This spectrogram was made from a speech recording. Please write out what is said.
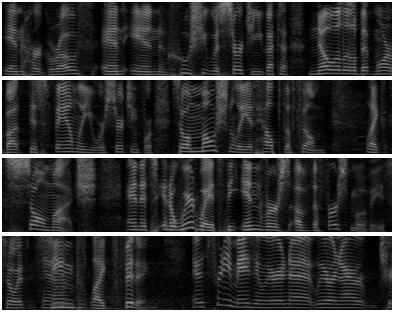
in her growth and in who she was searching. You got to know a little bit more about this family you were searching for. So emotionally, it helped the film like so much. And it's in a weird way, it's the inverse of the first movie. So it Yeah. seemed like fitting. It was pretty amazing. We were in a we were in our tr-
